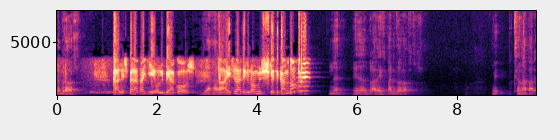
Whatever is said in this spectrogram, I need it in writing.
Εμπρός. Καλησπέρα, Τάκη. Ολυμπιακός. Γεια χαρά. Θα ήθελα τη γνώμη σου σχετικά με τον Πρε. Ναι. Είδατε, μπράβο, έχει πάρει δώρο αυτός. Μη... Ξαναπάρε.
